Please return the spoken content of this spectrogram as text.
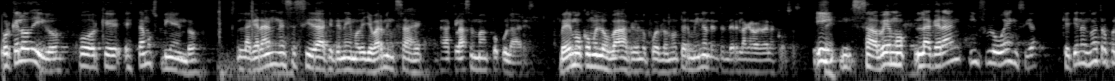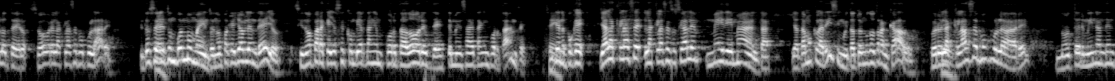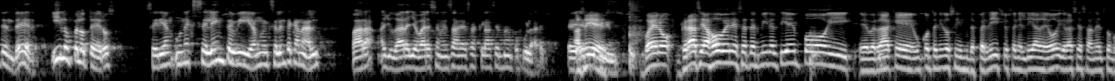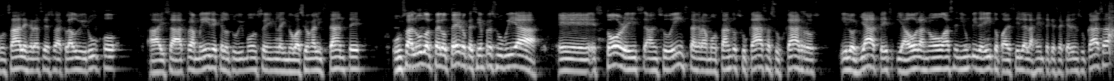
¿por qué lo digo? Porque estamos viendo la gran necesidad que tenemos de llevar mensajes a las clases más populares. Vemos como en los barrios, en los pueblos, no terminan de entender la gravedad de las cosas. Y sabemos la gran influencia que tienen nuestros peloteros sobre las clases populares. Entonces, este es un buen momento, no para que ellos hablen de ellos, sino para que ellos se conviertan en portadores de este mensaje tan importante. ¿Entiendes? Porque ya las clases, las clases sociales media y más alta, ya estamos clarísimos y está todo el mundo trancado. Pero las clases populares no terminan de entender. Y los peloteros serían una excelente vía, un excelente canal para ayudar a llevar ese mensaje a esas clases más populares. Eh, Así es. Bueno, gracias jóvenes, se termina el tiempo y es verdad que un contenido sin desperdicios en el día de hoy, gracias a Nelson González, gracias a Claudio Irujo, a Isaac Ramírez que lo tuvimos en la innovación al instante. Un saludo al pelotero que siempre subía eh, stories en su Instagram montando su casa, sus carros y los yates y ahora no hace ni un videito para decirle a la gente que se quede en su casa.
